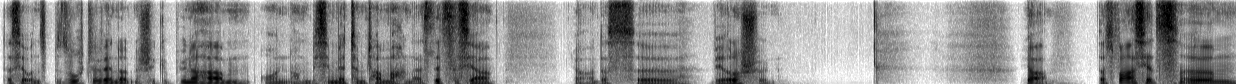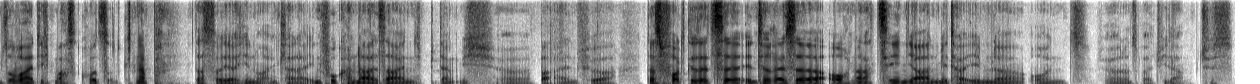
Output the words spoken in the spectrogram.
dass ihr uns besucht. Wir werden dort eine schicke Bühne haben und noch ein bisschen mehr Timtam machen als letztes Jahr. Ja, das äh, wäre doch schön. Ja, das war es jetzt ähm, soweit. Ich mache es kurz und knapp. Das soll ja hier nur ein kleiner Infokanal sein. Ich bedanke mich äh, bei allen für das fortgesetzte Interesse, auch nach zehn Jahren Metaebene. Und wir hören uns bald wieder. Tschüss.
